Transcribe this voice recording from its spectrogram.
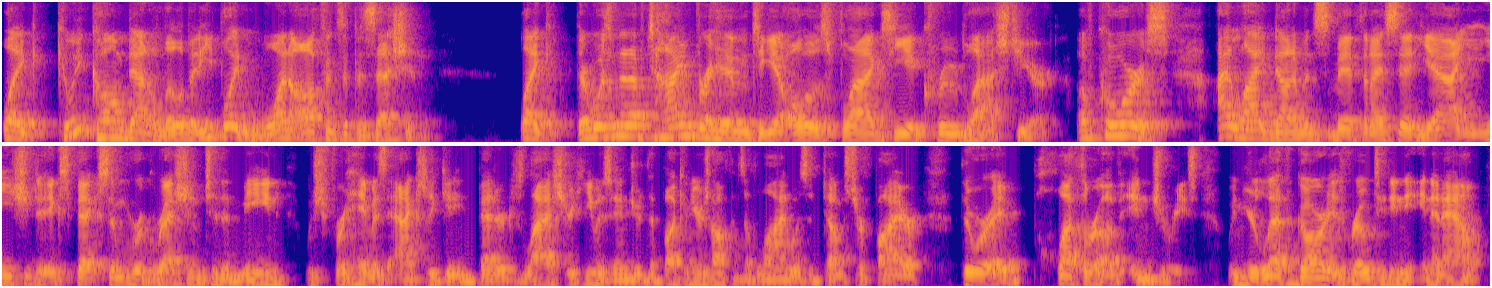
Like, can we calm down a little bit? He played one offensive possession. Like, there wasn't enough time for him to get all those flags he accrued last year. Of course, I like Donovan Smith, and I said, yeah, you should expect some regression to the mean, which for him is actually getting better because last year he was injured. The Buccaneers' offensive line was a dumpster fire. There were a plethora of injuries. When your left guard is rotating in and out,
